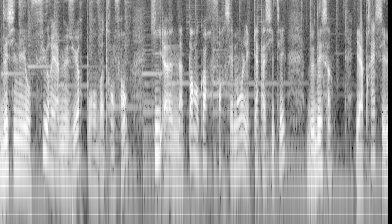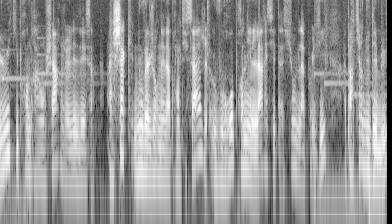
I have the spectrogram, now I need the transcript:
Dessinez au fur et à mesure pour votre enfant qui n'a pas encore forcément les capacités de dessin. Et après, c'est lui qui prendra en charge les dessins. À chaque nouvelle journée d'apprentissage, vous reprenez la récitation de la poésie à partir du début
